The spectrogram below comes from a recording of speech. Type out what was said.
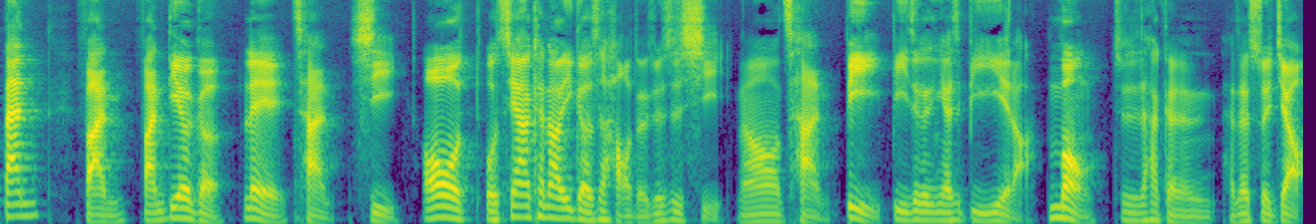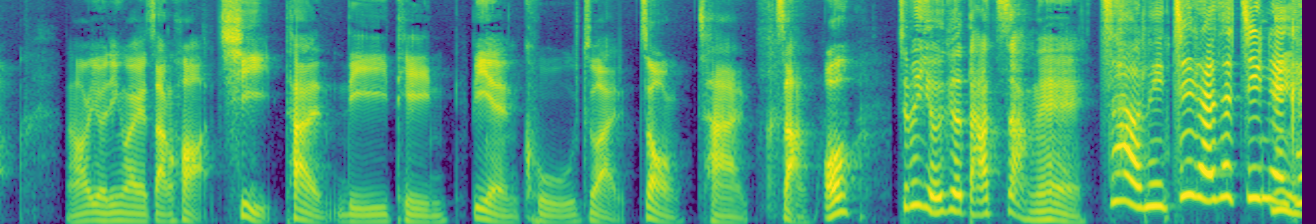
单烦烦第二个，累惨喜。哦，我现在看到一个是好的，就是喜，然后惨毕毕这个应该是毕业啦，梦就是他可能还在睡觉。然后有另外一个脏话，气叹离停变苦转重惨涨哦，这边有一个打涨哎，涨！你竟然在今年可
